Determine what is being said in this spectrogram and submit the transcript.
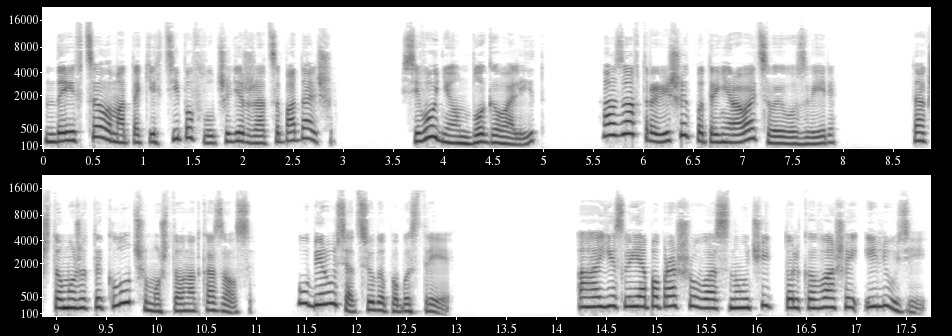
Да и в целом от таких типов лучше держаться подальше. Сегодня он благоволит, а завтра решит потренировать своего зверя. Так что, может, и к лучшему, что он отказался. Уберусь отсюда побыстрее. А если я попрошу вас научить только вашей иллюзии,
